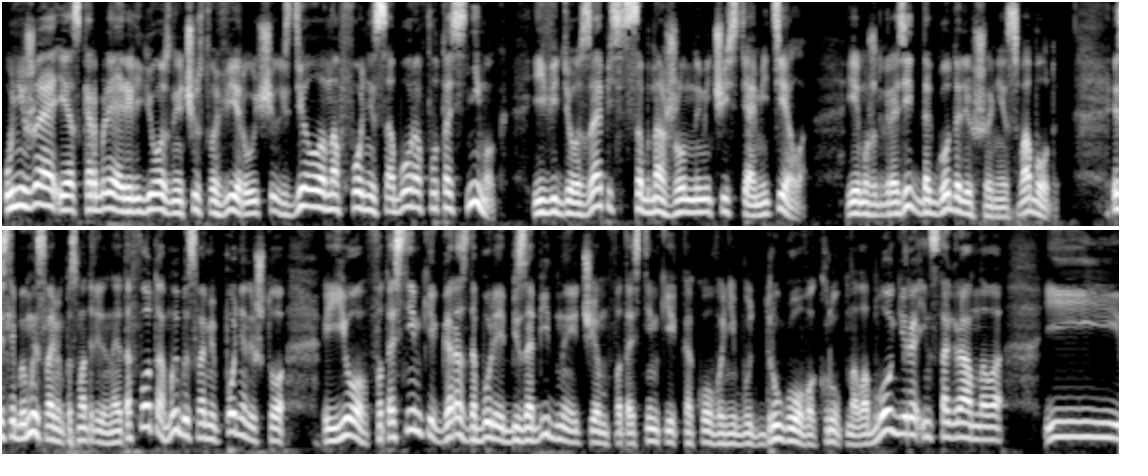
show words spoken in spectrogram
унижая и оскорбляя религиозные чувства верующих, сделала на фоне собора фотоснимок и видеозапись с обнаженными частями тела. Ей может грозить до года лишения свободы. Если бы мы с вами посмотрели на это фото, мы бы с вами поняли, что ее фотоснимки гораздо более безобидные, чем фотоснимки какого-нибудь другого крупного блогера инстаграмного и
